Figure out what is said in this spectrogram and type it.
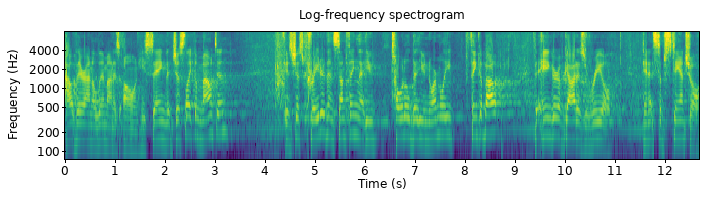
out there on a limb on his own. He's saying that just like a mountain is just greater than something that you total that you normally think about, the anger of God is real and it's substantial.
